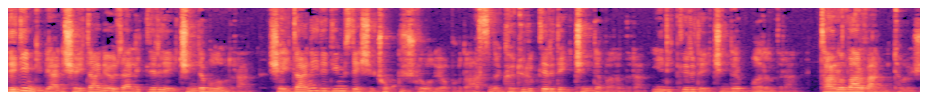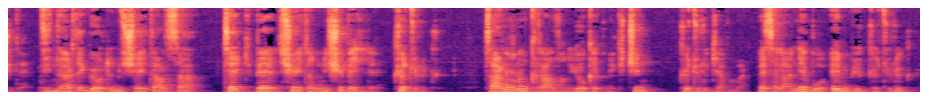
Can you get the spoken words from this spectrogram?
Dediğim gibi yani şeytani özellikleri de içinde bulunduran. Şeytani dediğimizde işte çok güçlü oluyor burada. Aslında kötülükleri de içinde barındıran, iyilikleri de içinde barındıran. Tanrılar var mitolojide. Dinlerde gördüğümüz şeytansa tek ve şeytanın işi belli. Kötülük. Tanrı'nın krallığını yok etmek için kötülük yapmak. Mesela ne bu? En büyük kötülük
